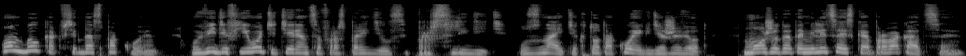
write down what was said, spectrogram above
Он был, как всегда, спокоен. Увидев его, Тетеренцев распорядился. «Проследить. Узнайте, кто такой и где живет. Может, это милицейская провокация?»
